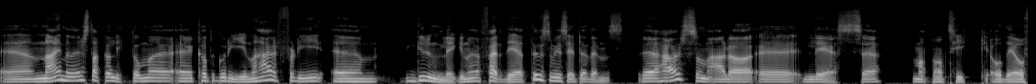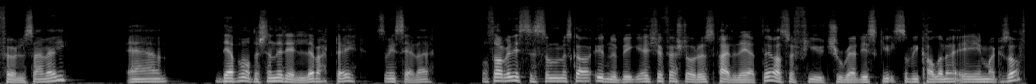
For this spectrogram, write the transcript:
Eh, nei, men dere snakka litt om eh, kategoriene her, fordi eh, grunnleggende ferdigheter som vi ser til venstre her, som er da eh, lese, matematikk og det å føle seg vel, eh, det er på en måte generelle verktøy som vi ser der. Og så har vi disse som skal underbygge 21. årets ferdigheter, altså future ready skills, som vi kaller det i Microsoft,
